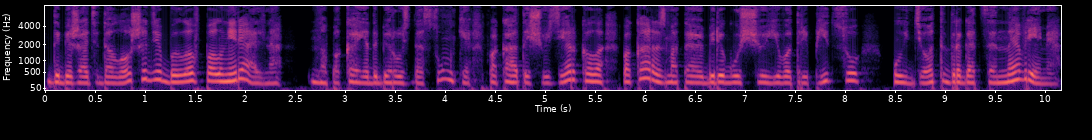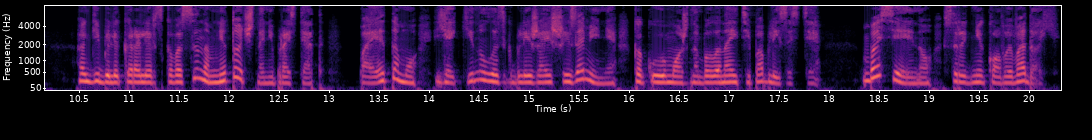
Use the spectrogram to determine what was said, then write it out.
добежать до лошади было вполне реально — но пока я доберусь до сумки, пока отыщу зеркало, пока размотаю берегущую его трепицу, уйдет драгоценное время. О гибели королевского сына мне точно не простят. Поэтому я кинулась к ближайшей замене, какую можно было найти поблизости. Бассейну с родниковой водой.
